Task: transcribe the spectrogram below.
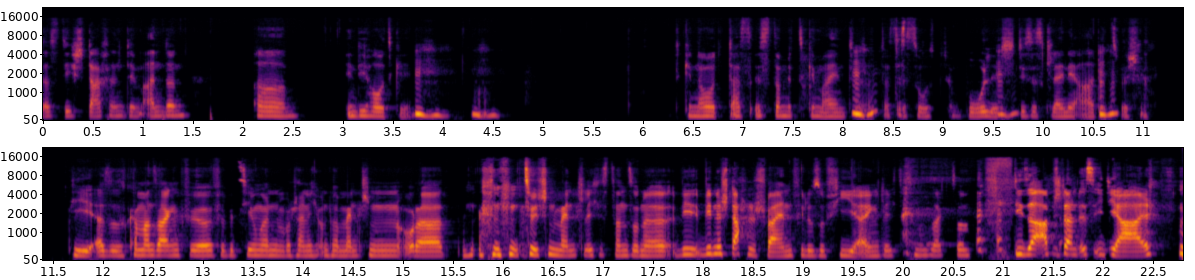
dass die Stacheln dem anderen äh, in die Haut gehen. Mhm. Mhm. Genau das ist damit gemeint. Mhm. Das, das, ist so symbolisch, mhm. dieses kleine A mhm. dazwischen. Die, also das kann man sagen, für, für Beziehungen wahrscheinlich unter Menschen oder zwischenmenschlich ist dann so eine, wie, wie eine Stachelschwein-Philosophie eigentlich, dass man sagt so, dieser Abstand ist ideal.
